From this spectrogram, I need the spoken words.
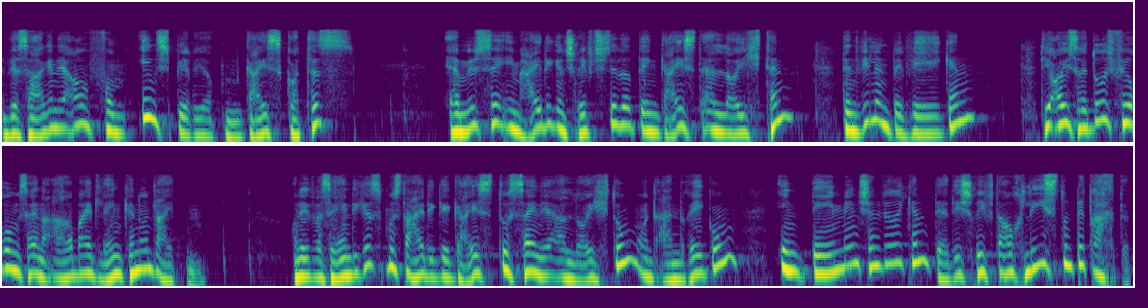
Und wir sagen ja auch vom inspirierten Geist Gottes, er müsse im heiligen Schriftsteller den Geist erleuchten, den Willen bewegen, die äußere Durchführung seiner Arbeit lenken und leiten. Und etwas Ähnliches muss der Heilige Geist durch seine Erleuchtung und Anregung in dem Menschen wirken, der die Schrift auch liest und betrachtet.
